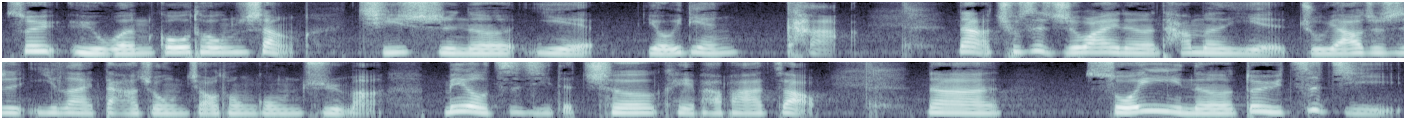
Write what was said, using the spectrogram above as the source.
所以语文沟通上其实呢也有一点卡。那除此之外呢，他们也主要就是依赖大众交通工具嘛，没有自己的车可以趴趴走。那所以呢，对于自己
